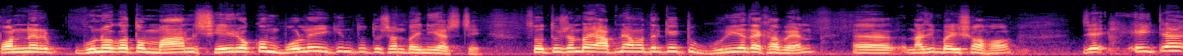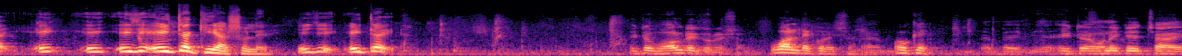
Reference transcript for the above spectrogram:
পণ্যের গুণগত মান সেই রকম বলেই কিন্তু তুষান ভাই নিয়ে আসছে। সো তুষান ভাই আপনি আমাদেরকে একটু ঘুরিয়ে দেখাবেন নাজিম ভাই সহ যে এইটা এই এই যে এইটা কি আসলে? এই যে এইটা এটা ওয়াল ডেকোরেশন ওয়াল ডেকোরেশন ওকে এটা অনেকে চায়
